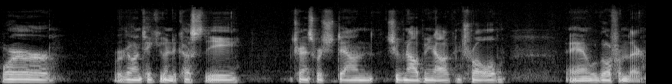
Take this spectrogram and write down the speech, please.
we're we're going to take you into custody transfer you down juvenile being out of control and we'll go from there.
